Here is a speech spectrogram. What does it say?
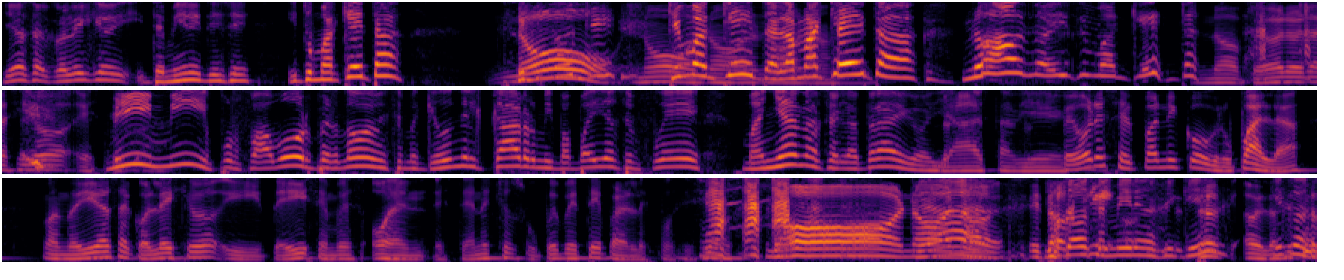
Llegas al colegio y te mira y te dice, ¿y tu maqueta? No, ¿Qué, no, ¿Qué no, maqueta? no, ¡La maqueta! No, no hice maqueta. No, peor hubiera sido. Este, Mi, mi, por favor, perdón, se me quedó en el carro, mi papá ya se fue, mañana se la traigo. Ya, está bien. Peor es el pánico grupal, ¿ah? Cuando llegas al colegio y te dicen, ves, oye, este, han hecho su PPT para la exposición. no, no, Claro. no. Y todos se miran así, ¿qué? ¿lo ¿Qué cosa?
